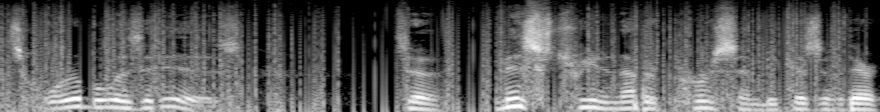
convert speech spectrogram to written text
As horrible as it is to mistreat another person because of their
